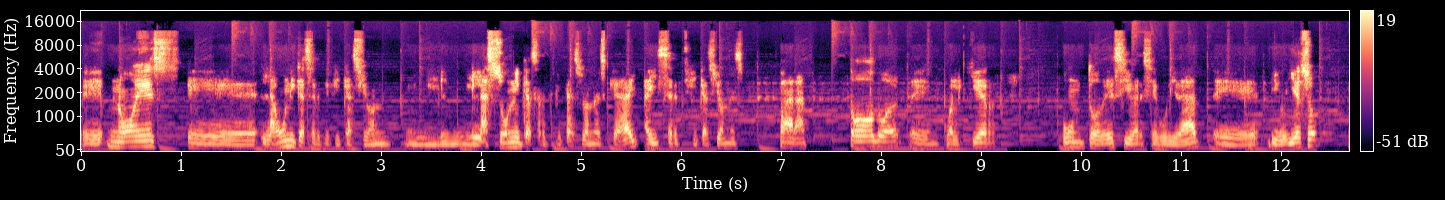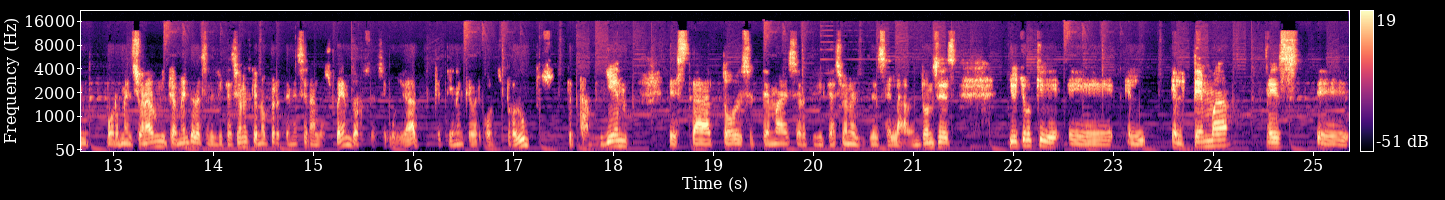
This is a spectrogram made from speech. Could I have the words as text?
Eh, no es eh, la única certificación ni, las únicas certificaciones que hay. Hay certificaciones para todo en cualquier punto de ciberseguridad. Eh, digo, y eso por mencionar únicamente las certificaciones que no pertenecen a los vendors de seguridad, que tienen que ver con los productos, que también está todo ese tema de certificaciones de ese lado. Entonces, yo creo que eh, el, el, tema es eh,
